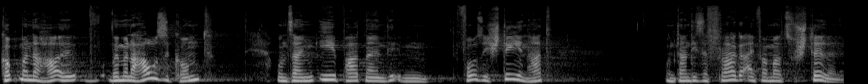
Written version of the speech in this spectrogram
kommt man nach, wenn man nach Hause kommt und seinen Ehepartner vor sich stehen hat und dann diese Frage einfach mal zu stellen,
